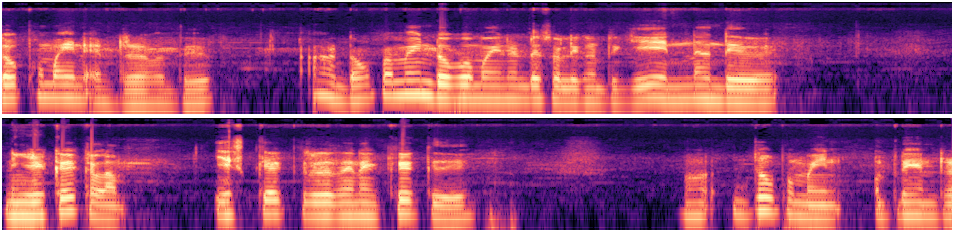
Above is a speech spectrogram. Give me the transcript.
dopamine என்ற வந்து டோப்பமைன் டோப்பமைன் என்று சொல்லிக்கொண்டிருக்கே என்னது? நீங்கள் கேட்கலாம். எஸ் கேட்குறது எனக்கு கேட்குது. டோப்பமைன் அப்படின்ற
